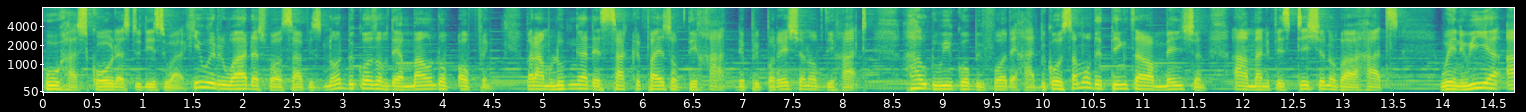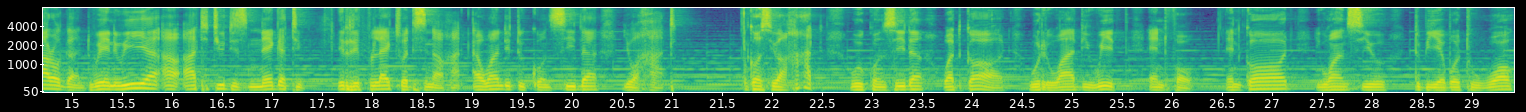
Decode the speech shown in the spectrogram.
who has called us to this work? He will reward us for our service, not because of the amount of offering, but I'm looking at the sacrifice of the heart, the preparation of the heart. How do we go before the heart? Because some of the things that are mentioned are manifestation of our hearts. When we are arrogant, when we are, our attitude is negative, it reflects what is in our heart. I want you to consider your heart because your heart will consider what God will reward you with and for. And God wants you to be able to walk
